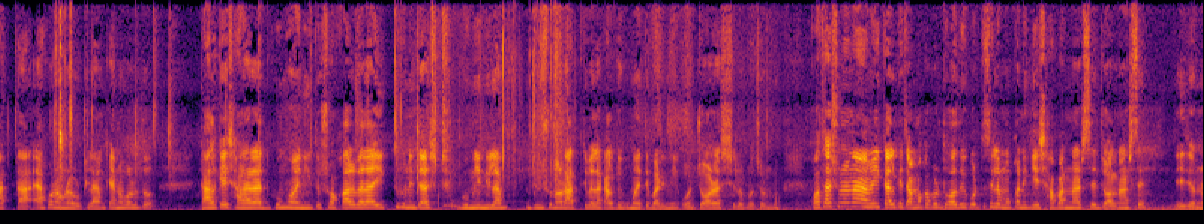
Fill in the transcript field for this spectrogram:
আটটা। এখন আমরা উঠলাম। কেন বলো তো? কালকে সারা রাত ঘুম হয়নি তো সকালবেলা একটুখানি জাস্ট ঘুমিয়ে নিলাম। জুই শোনাও রাত্রিবেলা কালকে ঘুমাইতে পারিনি। ওর জ্বর আসছিল প্রচণ্ড। কথা শুনে না আমি কালকে জামা কাপড় ধোয়াধুয়ি করতেছিলাম। ওখানে গিয়ে সাবান নাড়ছে জল নাড়ছে। এই জন্য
